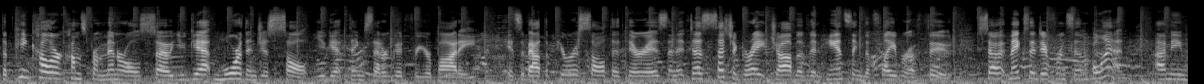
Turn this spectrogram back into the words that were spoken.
the pink color comes from minerals, so you get more than just salt. You get things that are good for your body. It's about the purest salt that there is, and it does such a great job of enhancing the flavor of food. So it makes a difference in the blend. I mean,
